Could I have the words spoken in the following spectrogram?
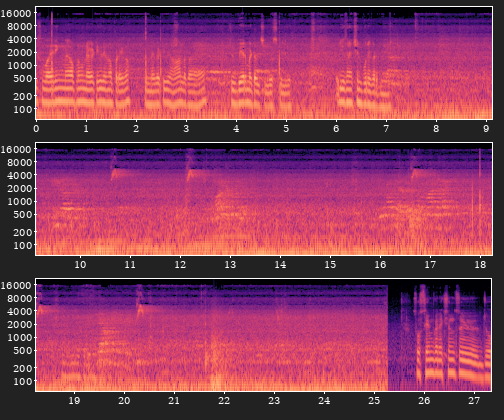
इस वायरिंग में अपने को नेगेटिव देना पड़ेगा तो नेगेटिव यहाँ लगाया है, जो बेयर मेटल चाहिए उसके लिए। और ये कनेक्शन पूरे कर दिए हैं। सो सेम कनेक्शन जो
